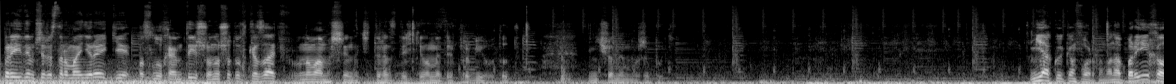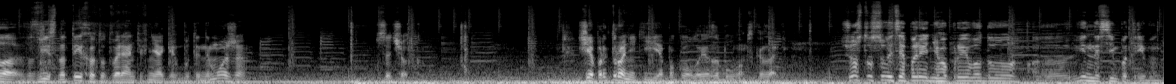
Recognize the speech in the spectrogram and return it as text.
переїдемо через трамвайні рейки, послухаємо тишу. Ну що тут казати, нова машина, 14 тисяч кілометрів пробігу, тут нічого не може бути. М'яко і комфортно вона переїхала, звісно, тихо, тут варіантів ніяких бути не може. Все чітко. Ще парктроніки є по колу, я забув вам сказати. Що стосується переднього приводу, е, він не всім потрібен.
